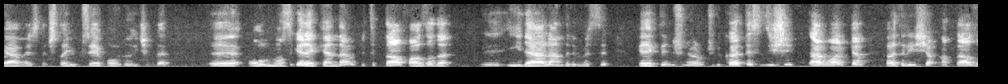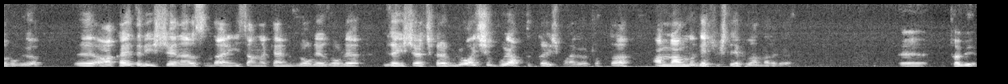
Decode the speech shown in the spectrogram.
gelmesi de çıta yükseğe koyduğu için de e, olması gerekenden bir tık daha fazla da e, iyi değerlendirilmesi gerektiğini düşünüyorum. Çünkü kalitesiz işler varken kaliteli iş yapmak daha zor oluyor. E, ama kaliteli işçilerin arasında hani insanlar kendini zorlaya zorlaya güzel işler çıkarabiliyor. O için bu yaptıkları iş buna göre çok daha anlamlı geçmişte yapılanlara göre. Ee, tabii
